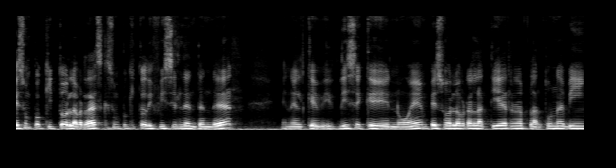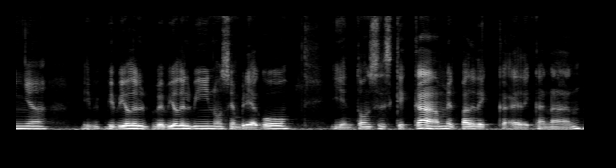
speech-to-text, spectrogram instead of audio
que es un poquito, la verdad es que es un poquito difícil de entender. en el que dice que Noé empezó a labrar la tierra, plantó una viña, del, bebió del vino, se embriagó, y entonces que Cam, el padre de, de Canaán,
